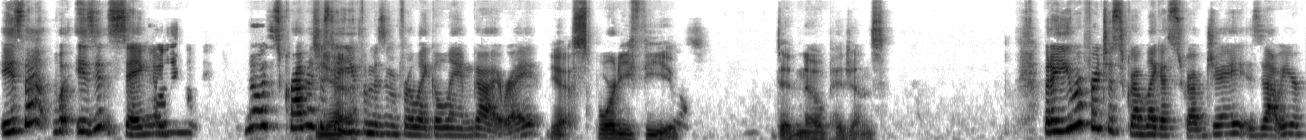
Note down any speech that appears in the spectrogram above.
Is that what is it saying? No, no, it's scrub is just a euphemism for like a lame guy, right? Yeah, Sporty Thievz did no pigeons. But are you referring to scrub like a scrub jay? Is that what you're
